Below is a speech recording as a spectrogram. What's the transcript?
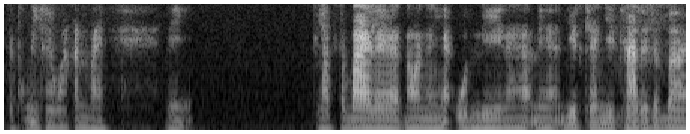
แต่พรุ่งนี้ค่อยว่ากันใหม่ นี่ หลับสบายเลยอะนอนอย่างเงี้ย อุ่นดีนะฮะ เนี่ย ยืดแข้งยืดขาได้สบาย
